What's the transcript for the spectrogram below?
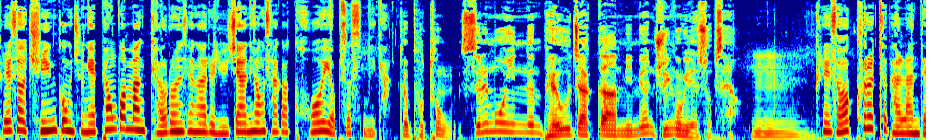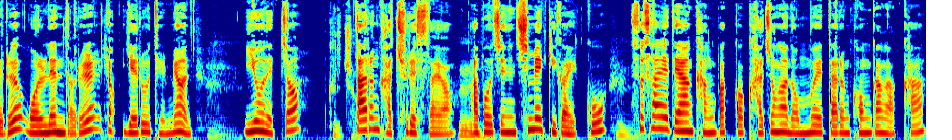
그래서 주인공 중에 평범한 결혼 생활을 유지하는 형사가 거의 없었습니다. 그러니까 보통 쓸모 있는 배우작감이면 주인공이 될 수 없어요. 음. 그래서 쿠르트 발란데르, 월랜더를 혀- 예로 들면 이혼했죠. 그렇죠. 딸은 가출했어요. 음. 아버지는 치매기가 있고 음. 수사에 대한 강박과 가중한 업무에 따른 건강 악화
